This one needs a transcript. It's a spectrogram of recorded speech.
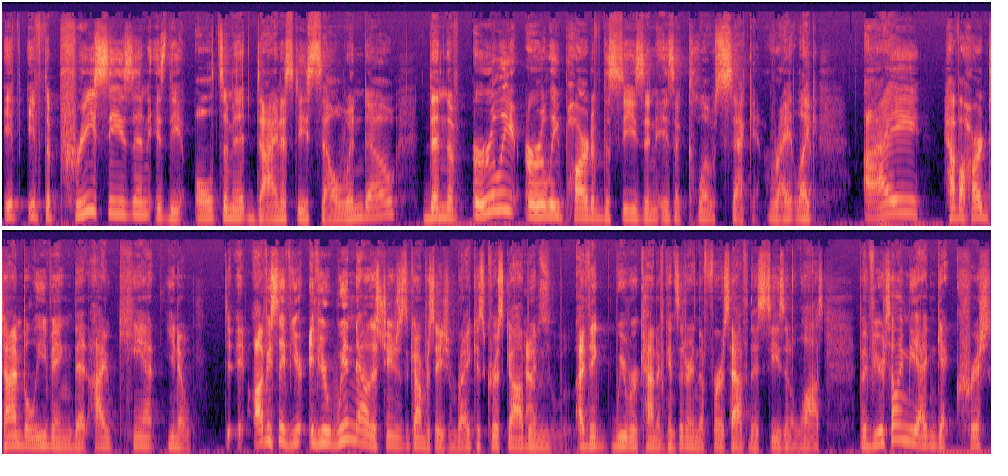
if if the preseason is the ultimate dynasty sell window, then the early early part of the season is a close second, right? Like yeah. I have a hard time believing that I can't, you know, obviously if you're if you're win now this changes the conversation right? Because chris godwin Absolutely. i think we were kind of considering the first half of this season a loss. But if you're telling me i can get chris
